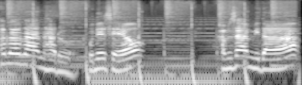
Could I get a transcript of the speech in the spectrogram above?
편안한 하루 보내세요. 감사합니다.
